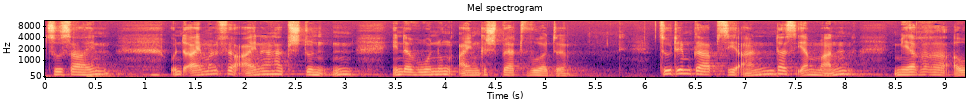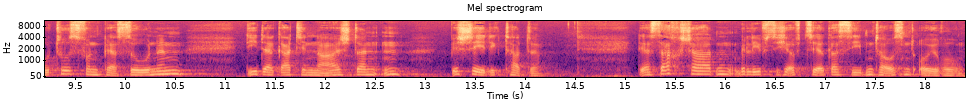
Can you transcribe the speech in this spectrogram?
zu sein und einmal für eineinhalb Stunden in der Wohnung eingesperrt wurde. Zudem gab sie an, dass ihr Mann mehrere Autos von Personen, die der Gattin nahestanden, beschädigt hatte. Der Sachschaden belief sich auf ca. 7000 Euro.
